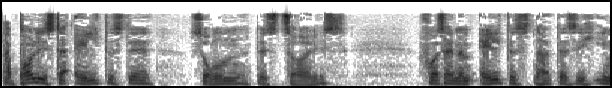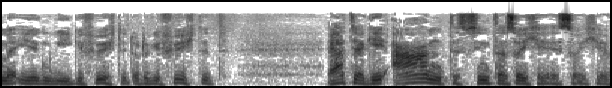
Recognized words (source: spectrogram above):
Apoll ist der älteste Sohn des Zeus. Vor seinem Ältesten hat er sich immer irgendwie gefürchtet oder gefürchtet. Er hat ja geahnt, es sind da solche, solche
